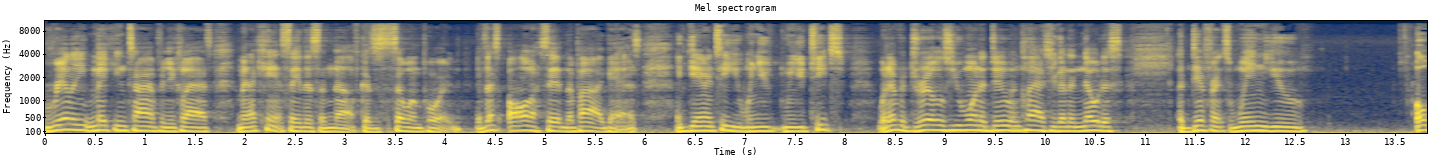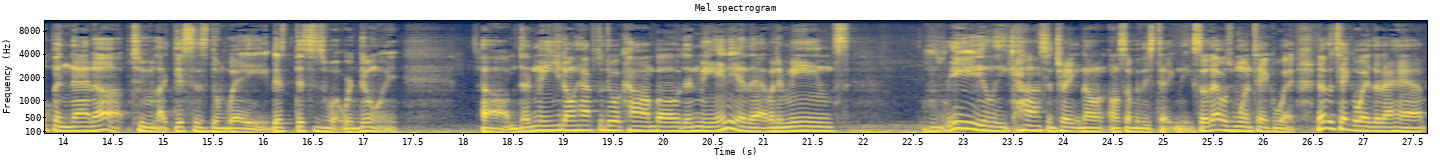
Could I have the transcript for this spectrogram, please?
really making time for your class. I mean, I can't say this enough because it's so important. If that's all I said in the podcast, I guarantee you, when you when you teach whatever drills you want to do in class, you're going to notice a difference when you open that up to like this is the way this this is what we're doing. Um, doesn't mean you don't have to do a combo. Doesn't mean any of that, but it means really concentrating on, on some of these techniques. So that was one takeaway. Another takeaway that I had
